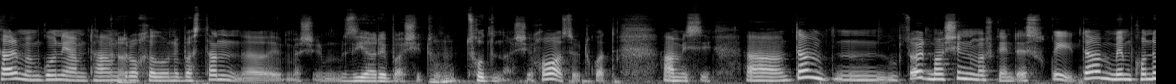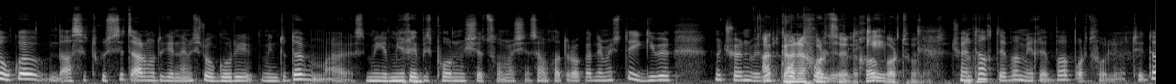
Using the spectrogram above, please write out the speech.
რაღაცა არის მე მგონი ამ თამდრო ხელოვნებასთან იმაში ზიარებაში თუ ცოდნაში ხო ასე ვთქვათ ამისი. და სწორედ მაშინ მოშკენდა ეს კი და მე მქონდა უკვე ასე თქვის წარმოდგენა იმის როგორი მინდოდა მიღების ფორმის შეცვლა მაშინ სამხატვრო აკადემიაში და იგივე ნუ ჩვენ ვიღებთ პორტფოლიო ხო პორტფოლიო ჩვენთან ხდება მიღება პორტფოლიოთი და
